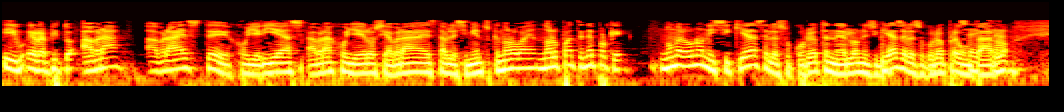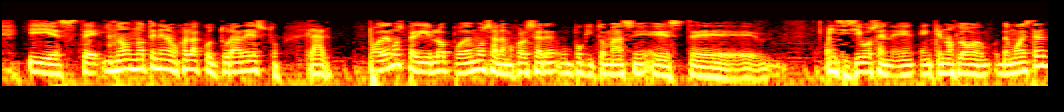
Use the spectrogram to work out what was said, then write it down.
Y, y repito, habrá habrá este joyerías, habrá joyeros y habrá establecimientos que no lo vayan, no lo puedan tener porque número uno ni siquiera se les ocurrió tenerlo, ni siquiera se les ocurrió preguntarlo claro. y este y no no tenían a lo mejor la cultura de esto. Claro. Podemos pedirlo, podemos a lo mejor ser un poquito más este incisivos en, en- en que nos lo demuestren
